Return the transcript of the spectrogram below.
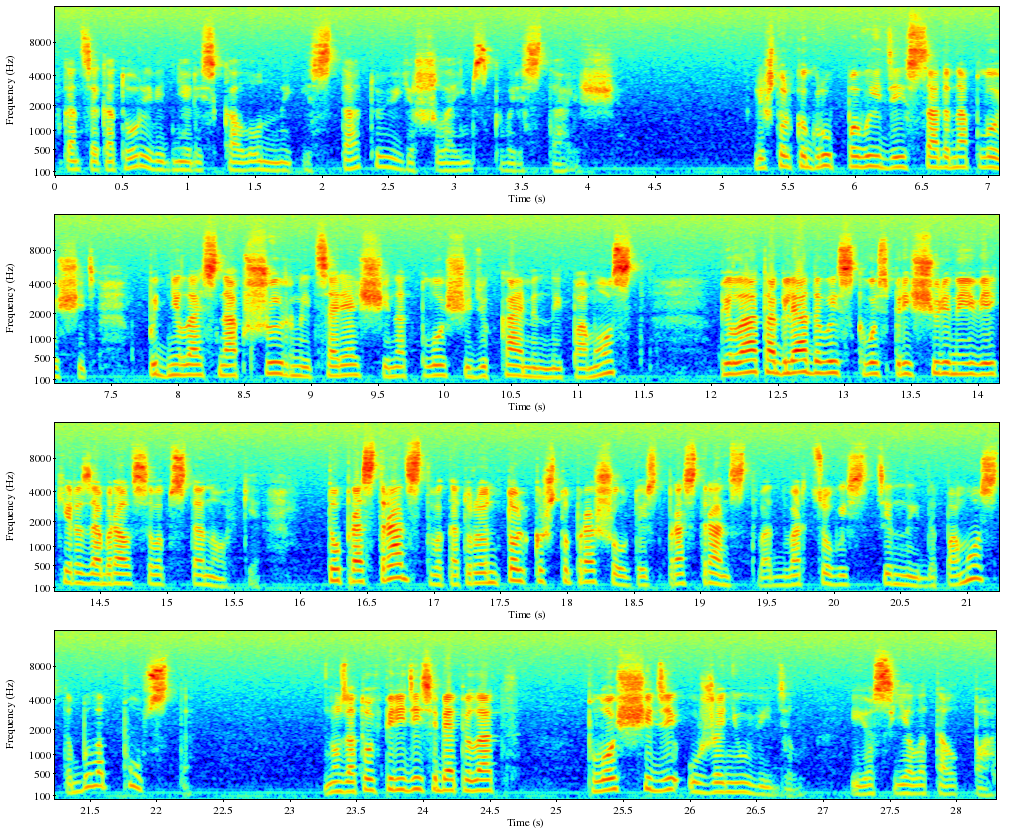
в конце которой виднелись колонны и статуи Ершалаимского ресталища. Лишь только группа, выйдя из сада на площадь, поднялась на обширный, царящий над площадью каменный помост, Пилат, оглядываясь сквозь прищуренные веки, разобрался в обстановке — то пространство, которое он только что прошел, то есть пространство от дворцовой стены до помоста, было пусто. Но зато впереди себя Пилат площади уже не увидел. Ее съела толпа.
